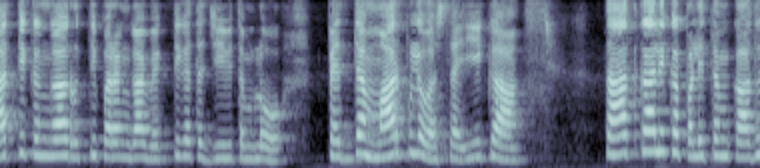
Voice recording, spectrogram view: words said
ఆర్థికంగా వృత్తిపరంగా వ్యక్తిగత జీవితంలో పెద్ద మార్పులు వస్తాయి. ఇక తాత్కాలిక ఫలితం కాదు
